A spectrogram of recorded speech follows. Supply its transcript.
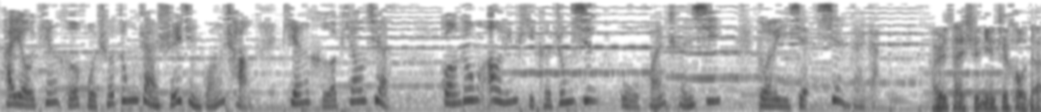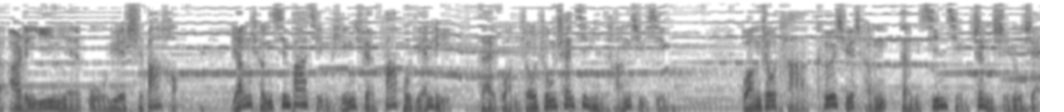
还有天河火车东站水景广场、天河飘卷。广东奥林匹克中心、五环晨曦多了一些现代感。而在十年之后的二零一一年五月十八号，羊城新八景评选发布典礼在广州中山纪念堂举行，广州塔、科学城等新景正式入选，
